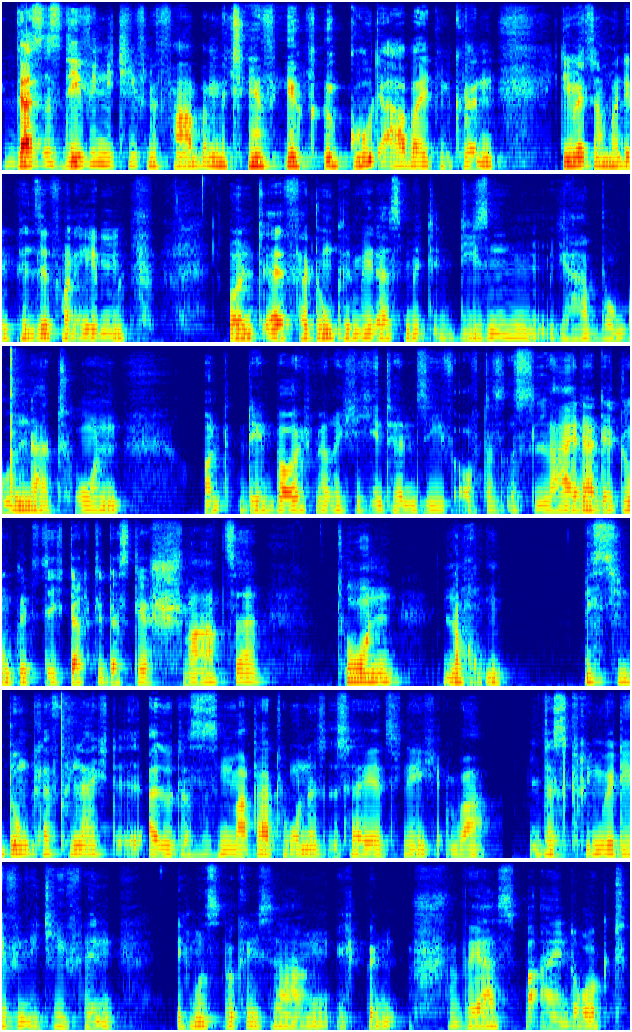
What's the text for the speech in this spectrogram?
das ist definitiv eine Farbe, mit der wir gut arbeiten können. Ich nehme jetzt nochmal den Pinsel von eben und äh, verdunkel mir das mit diesem ja, Burgunderton. Und den baue ich mir richtig intensiv auf. Das ist leider der dunkelste. Ich dachte, dass der schwarze Ton noch ein bisschen dunkler vielleicht, ist. also dass es ein matter Ton ist, ist er jetzt nicht, aber das kriegen wir definitiv hin. Ich muss wirklich sagen, ich bin schwerst beeindruckt,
